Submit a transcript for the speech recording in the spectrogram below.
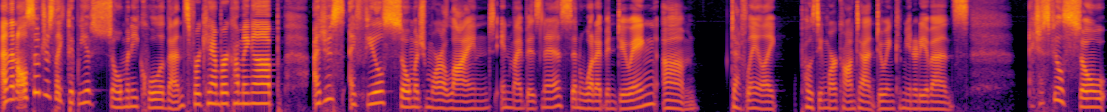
And then also just like that we have so many cool events for Camber coming up. I just I feel so much more aligned in my business and what I've been doing. Um definitely like posting more content, doing community events. I just feel so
